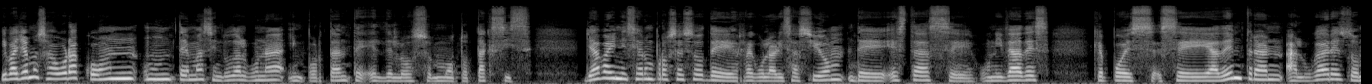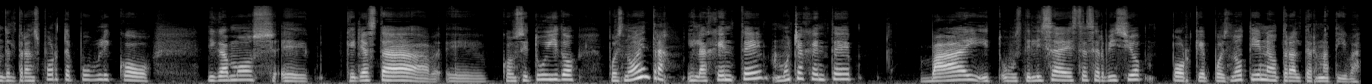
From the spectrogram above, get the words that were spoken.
Y vayamos ahora con un tema sin duda alguna importante, el de los mototaxis. ya va a iniciar un proceso de regularización de estas eh, unidades que pues se adentran a lugares donde el transporte público, digamos, eh, que ya está eh, constituido, pues no entra y la gente, mucha gente va y utiliza este servicio porque pues no tiene otra alternativa.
